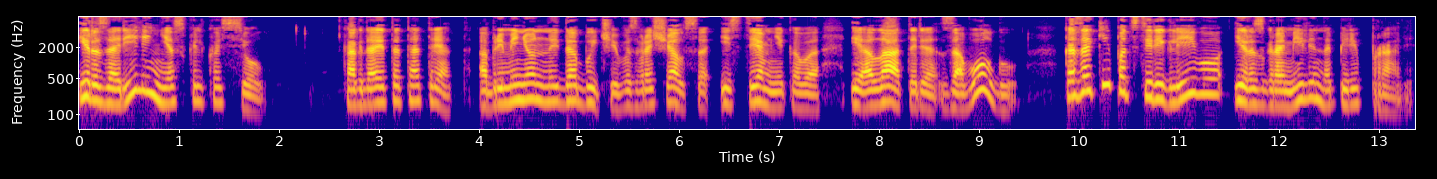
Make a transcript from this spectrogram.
и разорили несколько сел. Когда этот отряд, обремененный добычей, возвращался из Темникова и Алатыря за Волгу, казаки подстерегли его и разгромили на переправе.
